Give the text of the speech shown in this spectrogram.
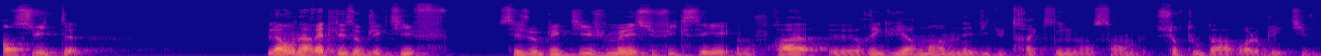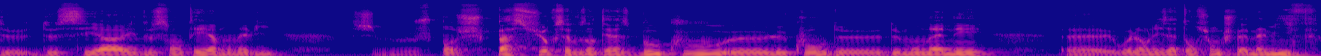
Ensuite, là, on arrête les objectifs. Ces objectifs, je me les suis fixés. On fera euh, régulièrement, à mon avis, du tracking ensemble, surtout par rapport à l'objectif de, de, CA et de santé, à mon avis. Je ne je suis pas sûr que ça vous intéresse beaucoup euh, le cours de, de mon année euh, ou alors les attentions que je fais à ma MIF.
